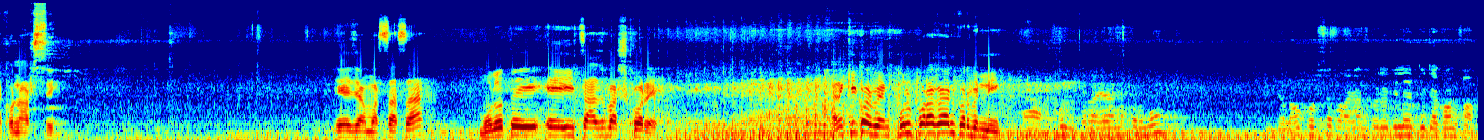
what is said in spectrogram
এখন আসছি। এই যে আমার চাচা, মূলত এই- চাষবাস করে। মানে কি করবেন? ফুল পরাগায়ন করবেন নি? হ্যাঁ ফুল পরাগায়ন করব। তিনটা করছে, পরাগায়ন করে দিলে দুইটা কনফার্ম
